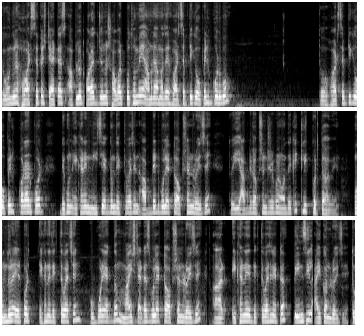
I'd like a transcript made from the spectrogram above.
তো বন্ধুরা হোয়াটসঅ্যাপে স্ট্যাটাস আপলোড করার জন্য সবার প্রথমে আমরা আমাদের হোয়াটসঅ্যাপটিকে ওপেন করব। তো হোয়াটসঅ্যাপটিকে ওপেন করার পর দেখুন, এখানে নিচে একদম দেখতে পাচ্ছেন আপডেট বলে একটা অপশান রয়েছে। তো এই আপডেট অপশানটির উপর আমাদেরকে ক্লিক করতে হবে। বন্ধুরা, এরপর এখানে দেখতে পাচ্ছেন, উপরে একদম মাই স্ট্যাটাস বলে একটা অপশান রয়েছে, আর এখানে দেখতে পাচ্ছেন একটা পেন্সিল আইকন রয়েছে। তো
